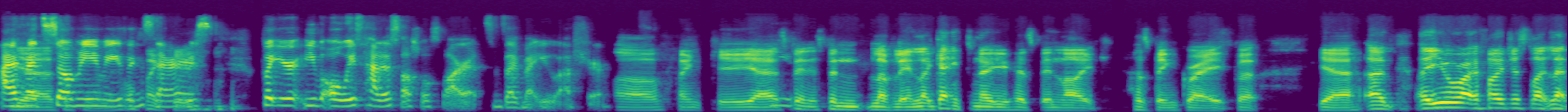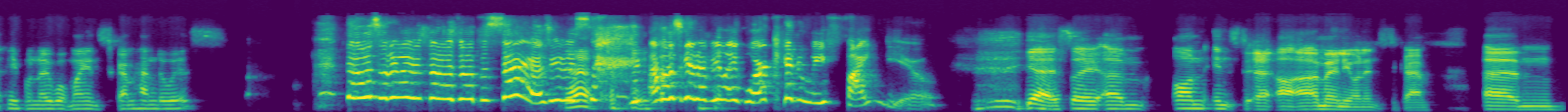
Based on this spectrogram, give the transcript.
I've Yeah, met so many definitely. Amazing thank you. stars, but you're you've always had a special spot since I met you last year. Oh, thank you. Yeah, it's been it's been lovely, and like getting to know you has been like has been great. But yeah, um, are you alright if I just like let people know what my Instagram handle is? That was what I was, I was about to say. I was gonna Yeah. say, I was gonna be like, where can we find you? yeah, so um on Insta, uh, I'm only on Instagram. Um,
